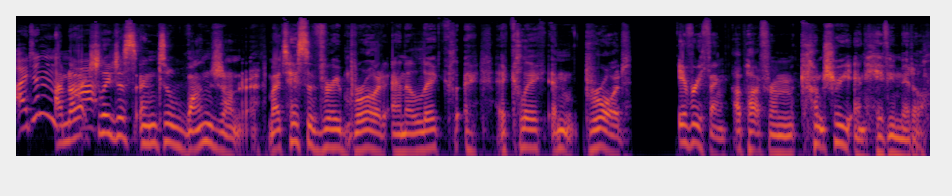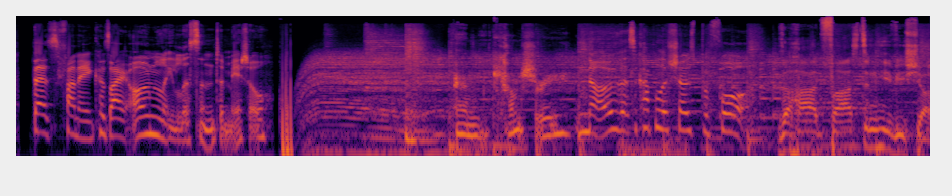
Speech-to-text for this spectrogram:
I didn't. I'm not uh, actually just into one genre. My tastes are very broad and elec- eclectic and broad. Everything apart from country and heavy metal. That's funny because I only listen to metal. And country? No, that's a couple of shows before. The Hard, Fast and Heavy Show.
